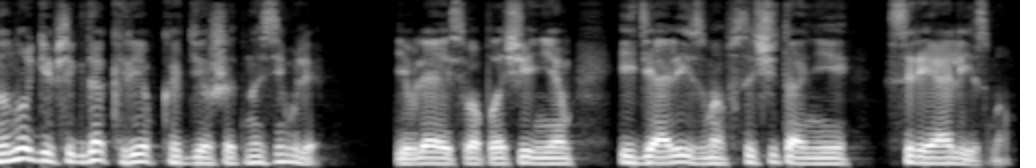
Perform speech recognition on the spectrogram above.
но ноги всегда крепко держит на земле, являясь воплощением идеализма в сочетании с реализмом.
